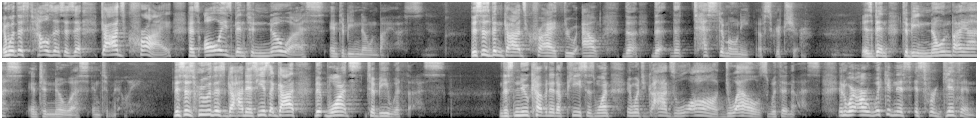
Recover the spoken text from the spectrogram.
And what this tells us is that God's cry has always been to know us and to be known by us. This has been God's cry throughout the, the, the testimony of Scripture. It has been to be known by us and to know us intimately. This is who this God is. He is a God that wants to be with us. This new covenant of peace is one in which God's law dwells within us, and where our wickedness is forgiven,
